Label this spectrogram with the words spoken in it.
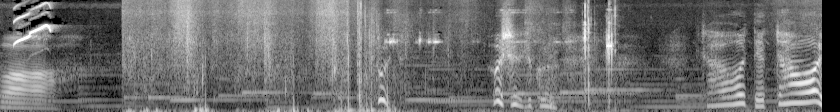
Wow. Ui. Ui trời ơi Trời ơi, tiệt trao ơi.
